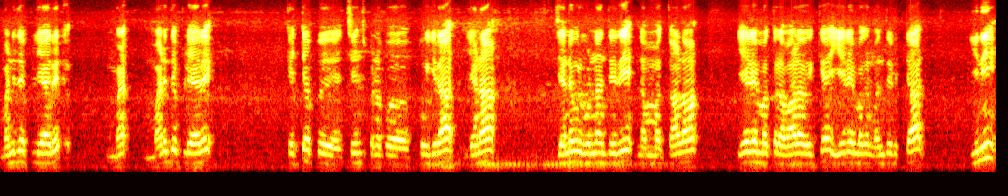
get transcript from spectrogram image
மனித பிள்ளையார் ம மனித பிள்ளையார் கெட்டப்பு சேஞ்ச் பண்ண போ போகிறார். ஏன்னா ஜனவரி ஒன்றாம் தேதி நம்ம காலம் ஏழை மக்களை வாழ வைக்க ஏழை மகன் வந்து விட்டார். இனி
